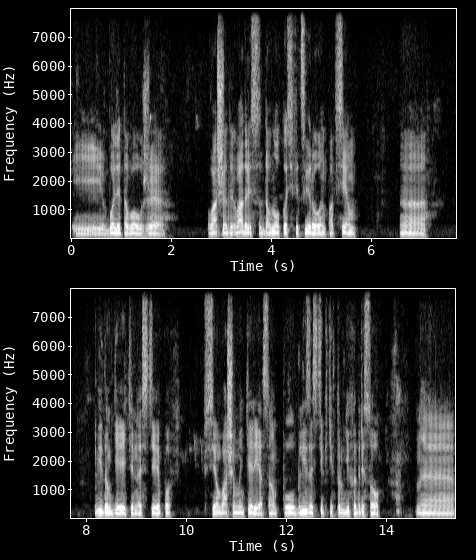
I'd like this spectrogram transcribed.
И более того, уже ваш адрес давно классифицирован по всем э, видам деятельности, по всем вашим интересам, по близости к этих других адресов. Э,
